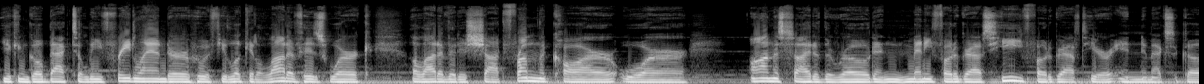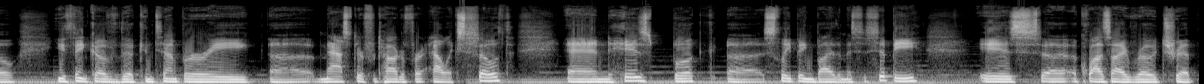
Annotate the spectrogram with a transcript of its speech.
You can go back to Lee Friedlander, who, if you look at a lot of his work, a lot of it is shot from the car or on the side of the road, and many photographs he photographed here in New Mexico. You think of the contemporary uh, master photographer Alec Soth, and his book, uh, Sleeping by the Mississippi, is uh, a quasi road trip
